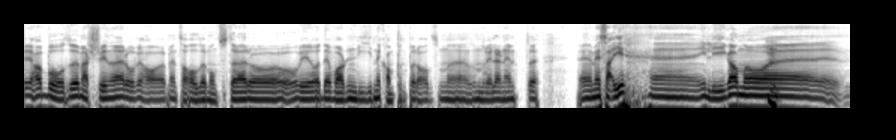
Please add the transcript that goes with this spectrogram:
vi har både matchvinner her, og vi har mentale monstre her. Og, og, vi, og, det var den niende kampen på rad, som, som vel er nevnt, med seier i ligaen. Og mm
